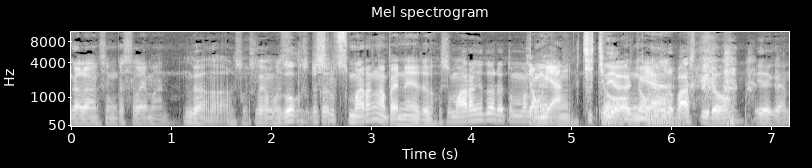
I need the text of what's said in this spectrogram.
nggak langsung ke Sleman. Nggak nggak langsung Sleman. Gua ke, Terus lu Semarang ngapain ya itu? ke Semarang itu ada teman Congyang. Ci, Iya, Congyang udah pasti dong. iya kan?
